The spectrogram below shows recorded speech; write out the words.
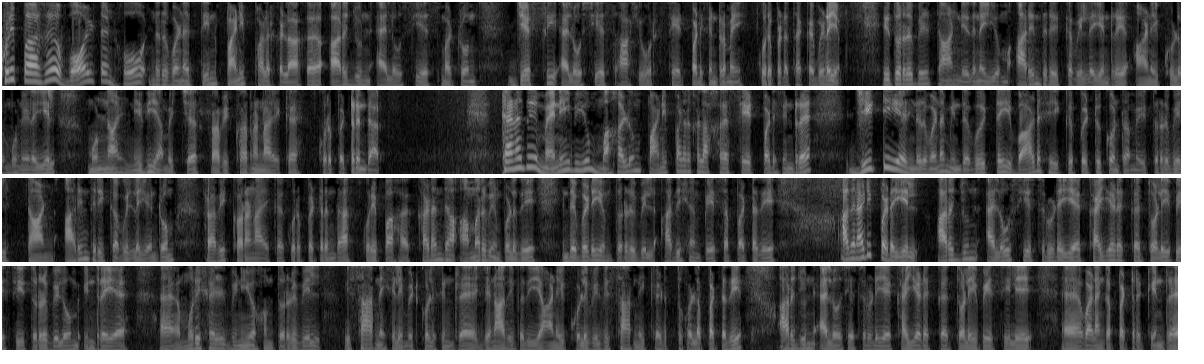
குறிப்பாக வால்டன் ஹோ நிறுவனத்தின் பணிப்பாளர்களாக அர்ஜுன் அலோசியஸ் மற்றும் ஜெஃப்ரி அலோசியஸ் ஆகியோர் செயற்படுகின்றமை குறிப்பிடத்தக்க விடயம். இது தொடர்பில் தான் எதனையும் அறிந்திருக்கவில்லை என்று ஆணைக்குழு முன்னிலையில் முன்னாள் நிதி அமைச்சர் ரவி கருணாநாயக்க குறிப்பிட்டிருந்தார். தனது மனைவியும் மகளும் பணிப்பாளர்களாக செயற்படுகின்ற ஜிடிஎல் நிறுவனம் இந்த வீட்டை வாடகைக்கு பெற்றுக் கொண்டமை தொடர்பில் தான் அறிந்திருக்கவில்லை என்றும் ரவி கருணாயக்க குறிப்பிட்டிருந்தார். குறிப்பாக கடந்த அமர்வின் பொழுது இந்த விடயம் தொடர்பில் அதிகம் பேசப்பட்டது. அதன் அடிப்படையில் அர்ஜுன் அலோசியஸருடைய கையடக்க தொலைபேசி தொடர்பிலும் இன்றைய முறிகள் விநியோகம் தொடர்பில் விசாரணைகளை மேற்கொள்கின்ற ஜனாதிபதி ஆணைக்குழுவில் விசாரணைக்கு எடுத்துக் கொள்ளப்பட்டது. அர்ஜுன் அலோசியஸருடைய கையடக்க தொலைபேசியிலே வழங்கப்பட்டிருக்கின்ற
